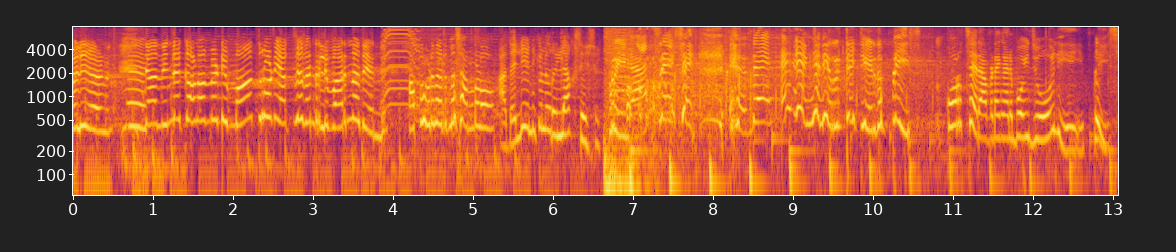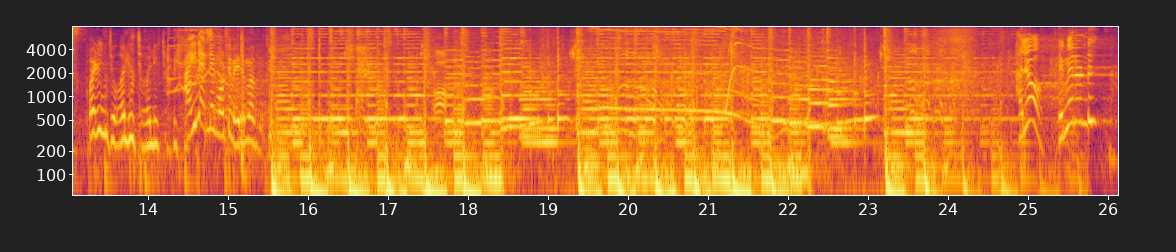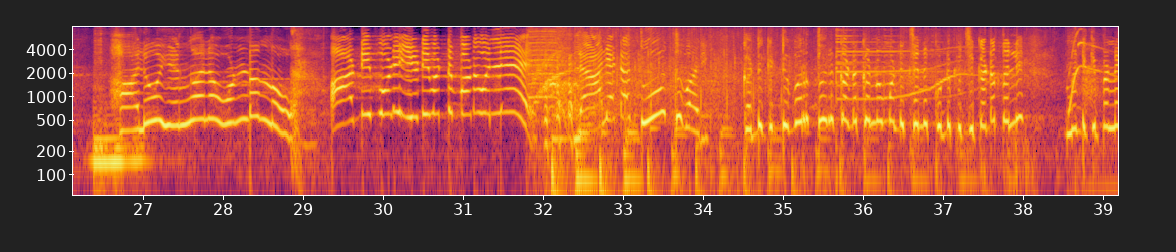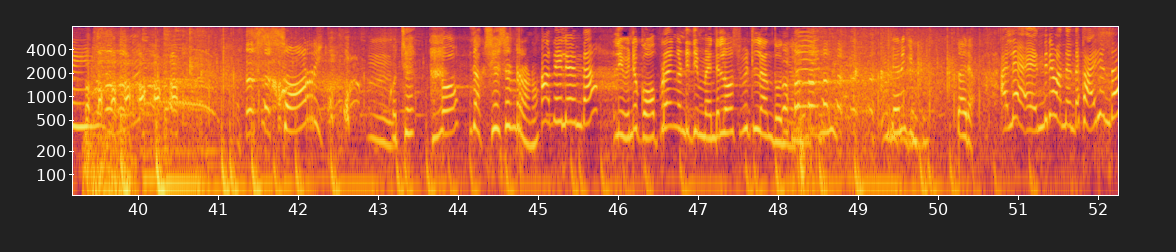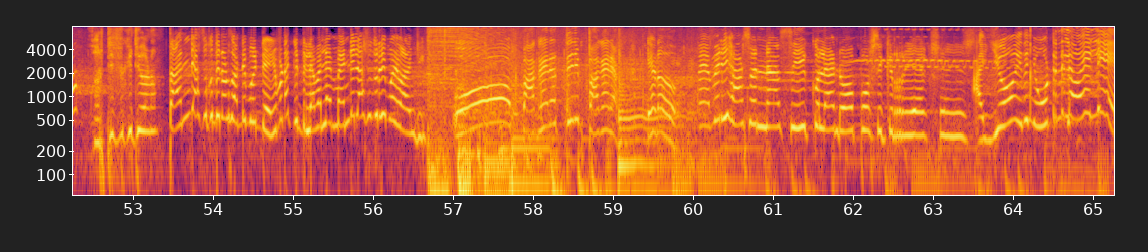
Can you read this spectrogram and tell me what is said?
ജോലിയാണ്. ഞാൻ നിന്നെ കാണാൻ വേണ്ടി മാത്രമാണ് അക്ഷയ സെന്ററിൽ വരുന്നത് തന്നെ അപ്പൊ ഇവിടെ നടന്ന ശമ്പളോ? അതല്ലേ എനിക്കുള്ള റിലാക്സേഷൻ റിലാക്സേഷൻ എന്നെ എങ്ങനെ ഇറിറ്റേറ്റ് ചെയ്യരുത് പ്ലീസ് കുറച്ചേരം അവിടെ എങ്ങനെ പോയി ജോലി ചെയ്യും പ്ലീസ് ഇപ്പോഴും ജോലി ജോലി ജോലി. അതിനല്ലേ ഇങ്ങോട്ട് വരുന്നത്? ഹലോ എങ്ങനെയുണ്ട് ഹലോ കടക്കണ്ണും മടിച്ചെന്നെ കുടിപ്പിച്ച് കിടത്തല്ലേ? മിടിക്ക് പെണ്ണേ. സോറി കൊച്ചേ ഇത് അക്ഷയ സെന്റർ ആണോ അതേലും എന്താ? ലിവിന്റെ കോപ്രായം കണ്ടിട്ട് മെന്റൽ ഹോസ്പിറ്റലാന്ന് തോന്നി എനിക്ക് തരാം. അല്ല എന്തിനാ വന്ന? എന്താ കാര്യം എന്താ? സർട്ടിഫിക്കറ്റ് വേണം. തന്റെ അസുഖത്തിനുള്ള സർട്ടിഫിക്കറ്റ് ഇവിടെ കിട്ടില്ല. വല്ല മെന്റൽ ആശുപത്രിയിൽ പോയി വാങ്ങി. ഓ പകരത്തിന് പകരം. എടോ ആൻഡ് ഓപ്പോസിറ്റ് റിയാക്ഷൻസ് അയ്യോ ഇത് ന്യൂട്ടന്റെ ലോ അല്ലേ.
